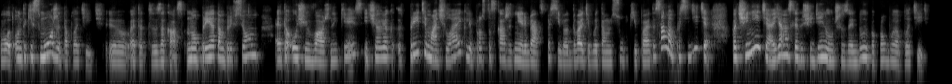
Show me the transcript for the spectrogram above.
вот, он таки сможет оплатить э, этот заказ, но при этом, при всем, это очень важный кейс, и человек pretty much likely просто скажет, не, ребят, спасибо, давайте вы там сутки по этой самой посидите, почините, а я на следующий день лучше зайду и попробую оплатить.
